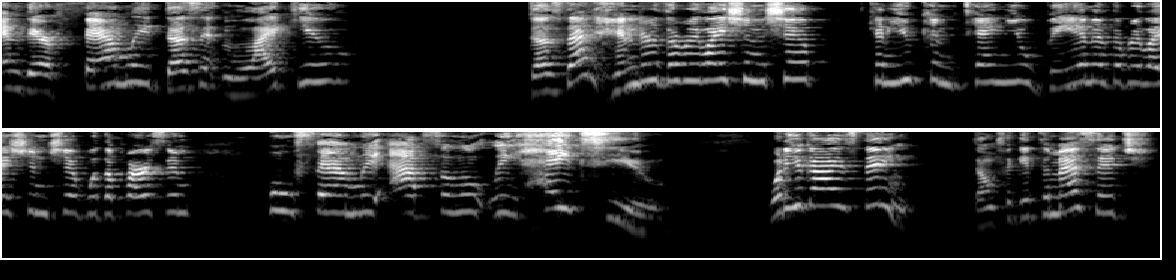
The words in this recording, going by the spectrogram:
and their family doesn't like you, does that hinder the relationship? Can you continue being in the relationship with a person whose family absolutely hates you? What do you guys think? Don't forget to message.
